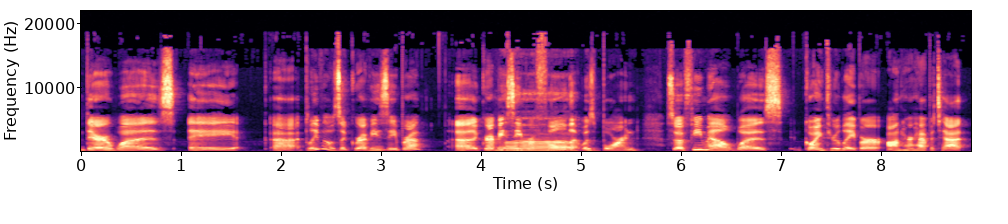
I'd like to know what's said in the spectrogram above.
there was a, uh, I believe it was a Grevy zebra, a Grevy zebra foal Ah. that was born. So a female was going through labor on her habitat,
